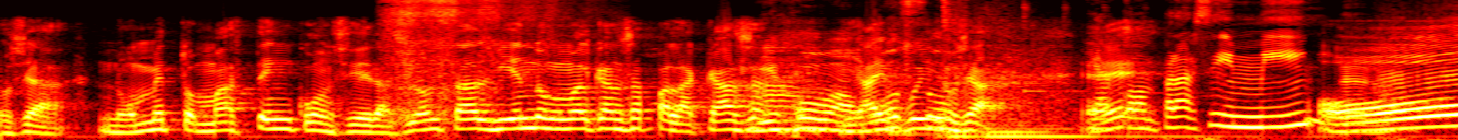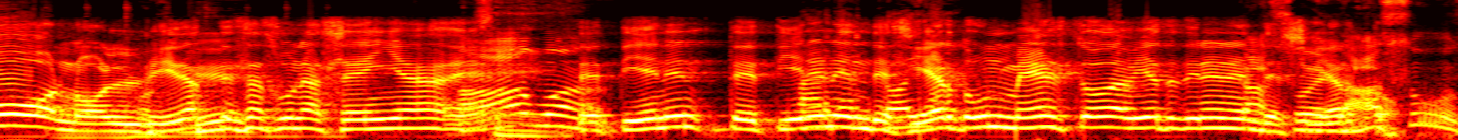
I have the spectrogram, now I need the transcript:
o sea, no me tomaste en consideración, estás viendo que no me alcanza para la casa. Viejo y ahí fui, o sea, Ya ¿eh? compras sin mí. Oh, no olvídate, esa es una seña. eh. Agua. Te tienen, te tienen Madre en desierto, un mes todavía te tienen en desierto.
